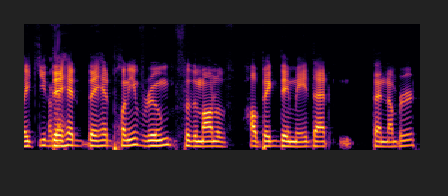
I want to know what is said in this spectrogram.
Like you, Okay. they had they had plenty of room for the amount of how big they made that that number.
